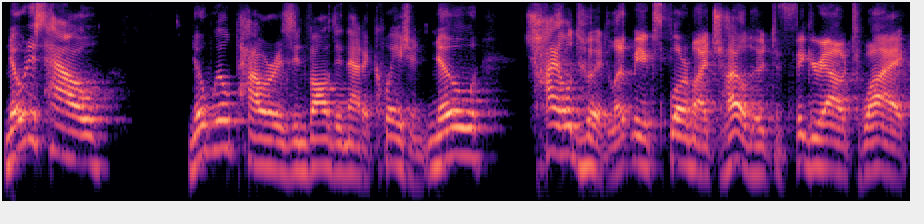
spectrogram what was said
Notice how no willpower is involved in that equation. No childhood. Let me explore my childhood to figure out why.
